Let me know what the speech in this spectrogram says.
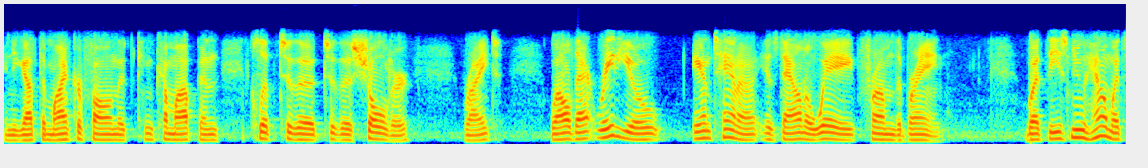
and you got the microphone that can come up and clip to the to the shoulder, right? Well, that radio antenna is down away from the brain. But these new helmets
